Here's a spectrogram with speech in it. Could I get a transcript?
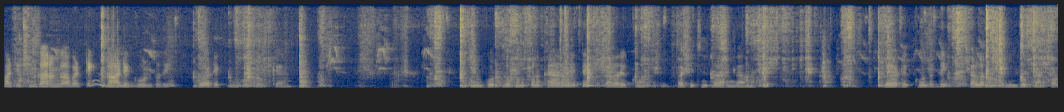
పట్టించిన కారం కాబట్టి ఘాట్ ఎక్కువ ఉంటుంది. ఘాటు ఎక్కువ ఉంటుంది. ఓకే. కొట్లో కొనుక్కున్న కారం అయితే కలర్ ఎక్కువ ఉంటుంది. పట్టించిన కారం కాబట్టి ఘాటు ఎక్కువ ఉంటుంది కలర్ ఉంటుంది ఇంకొక దాంట్లో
